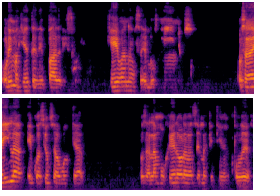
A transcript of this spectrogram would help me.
Ahora imagínate de padres, ¿qué van a hacer los niños? O sea, ahí la ecuación se va a voltear. O sea, la mujer ahora va a ser la que tiene el poder.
